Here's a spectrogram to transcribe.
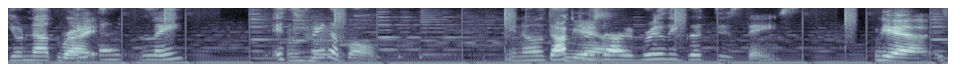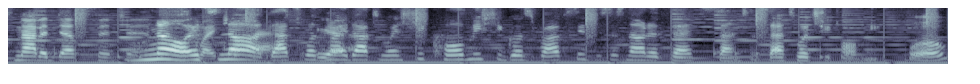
you're not right. late, late it's mm-hmm. treatable you know doctors yeah. are really good these days yeah, it's not a death sentence. No, it's like not. That's what yeah. my doctor when she called me, she goes, Roxy, this is not a death sentence. That's what she told me. Well,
